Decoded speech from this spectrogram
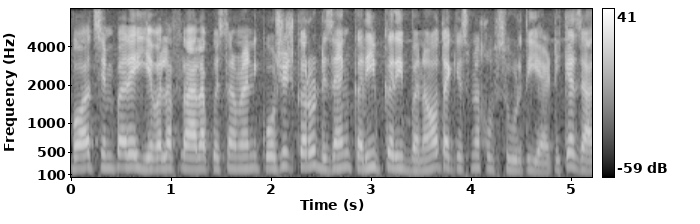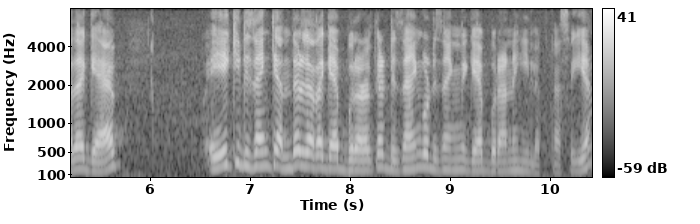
बहुत सिंपल है, ये वाला फ्लावर आपको इस तरह बनाने की कोशिश करो डिज़ाइन करीब करीब बनाओ ताकि उसमें खूबसूरती आए, ठीक है? ज़्यादा गैप एक ही डिज़ाइन के अंदर ज़्यादा गैप बुरा लगता है। डिज़ाइन को डिज़ाइन में गैप बुरा नहीं लगता, सही है?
